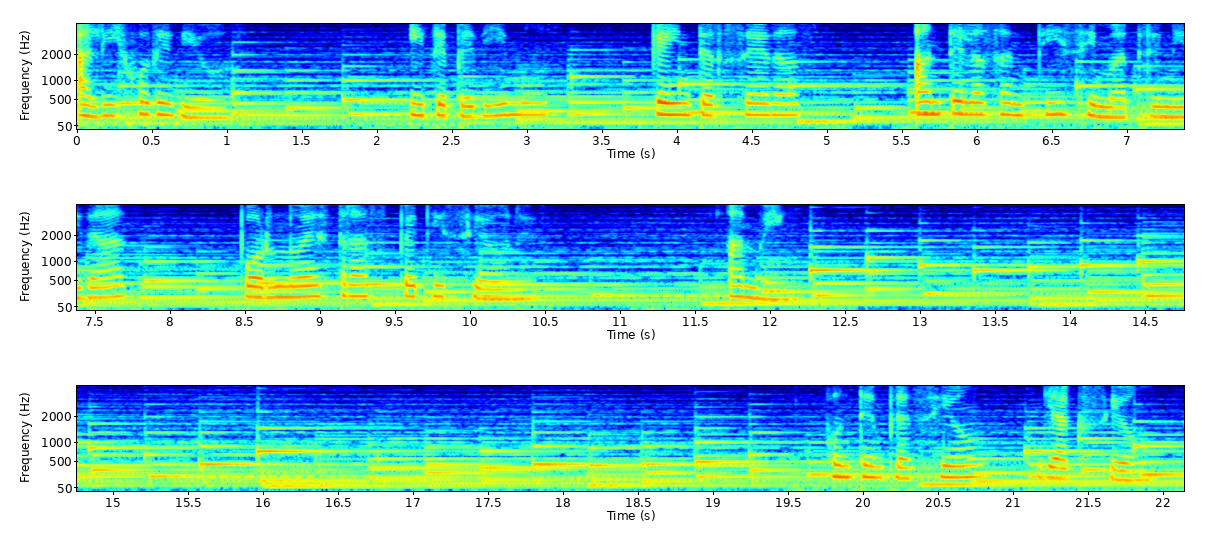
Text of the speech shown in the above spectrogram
al Hijo de Dios y te pedimos que intercedas ante la Santísima Trinidad por nuestras peticiones. Amén. Contemplación y acción.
